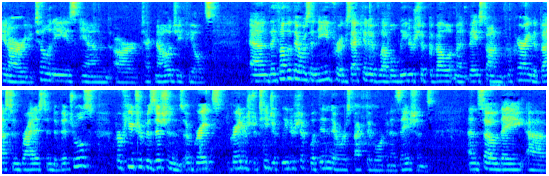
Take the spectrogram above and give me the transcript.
in our utilities and our technology fields. And they felt that there was a need for executive level leadership development based on preparing the best and brightest individuals for future positions of great, greater strategic leadership within their respective organizations. And so they, uh,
